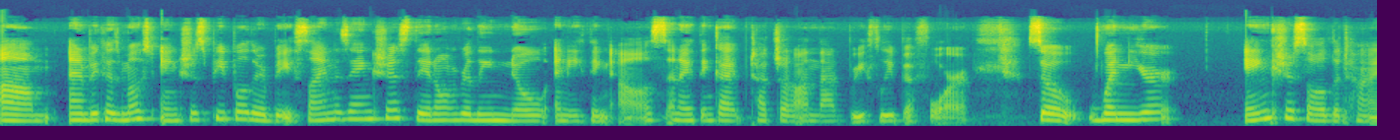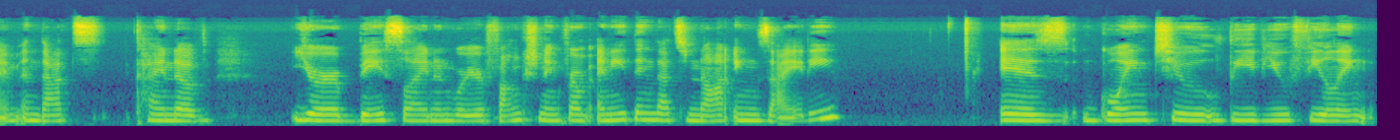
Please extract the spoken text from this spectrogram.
um, and because most anxious people their baseline is anxious they don't really know anything else and i think i touched on that briefly before so when you're anxious all the time and that's kind of your baseline and where you're functioning from, anything that's not anxiety is going to leave you feeling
